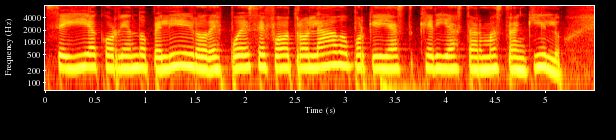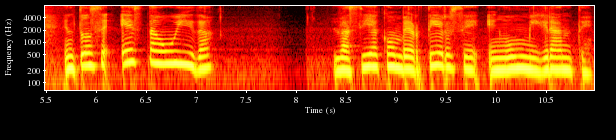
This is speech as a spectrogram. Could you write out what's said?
seguía corriendo peligro. Después se fue a otro lado porque ya quería estar más tranquilo. Entonces, esta huida lo hacía convertirse en un migrante.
